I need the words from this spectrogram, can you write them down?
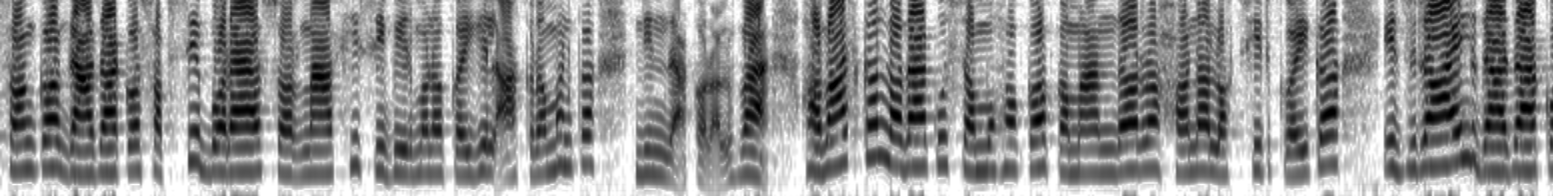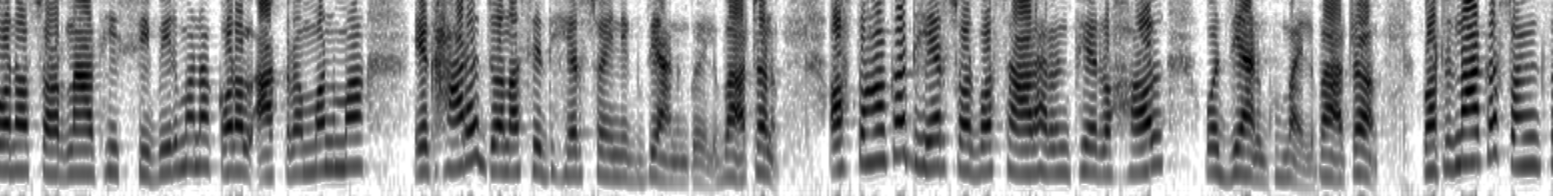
सङ्घका गाजाको सबसे बडा शरणार्थी शिविरमा कैगिल आक्रमणका निन्दा करल बा हमासका लडाकु समूहका कमान्डर हन लक्षित कैका इजरायल गाजाको न शरणार्थी शिविरमा करल आक्रमणमा एघार जना से धेर सैनिक ज्यान गइल बाटन। अस्तहका धेर सर्वसाधारण फेर रहल व ज्यान घुमाइलबाट घटनाका संयुक्त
